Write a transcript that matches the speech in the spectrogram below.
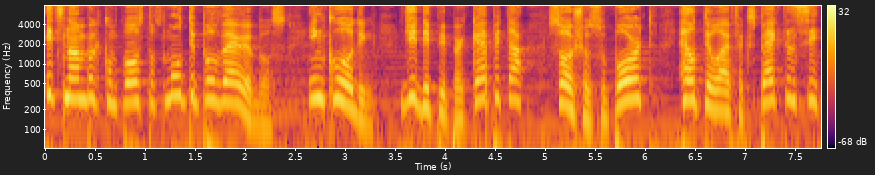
It's number composed of multiple variables, including GDP per capita, social support, healthy life expectancy,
